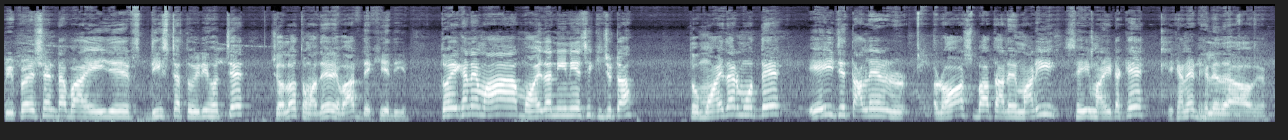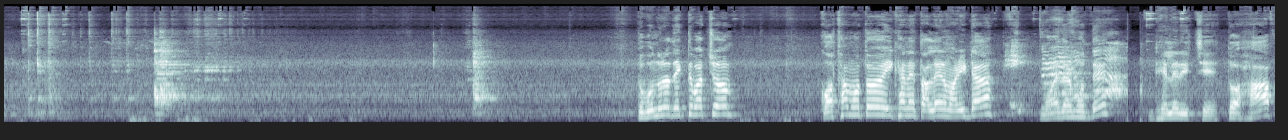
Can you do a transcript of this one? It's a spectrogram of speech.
প্রিপারেশনটা বা এই যে ডিশটা তৈরি হচ্ছে, চলো তোমাদের এবার দেখিয়ে দিই। তো এখানে মা ময়দা নিয়ে নিয়েছে কিছুটা। তো ময়দার মধ্যে এই যে তালের রস বা তালের মাড়ি, সেই মাড়িটাকে এখানে ঢেলে দেওয়া হবে। তো বন্ধুরা, দেখতে পাচ্ছ? কথা মতো এখানে তালের মাড়িটা ময়দার মধ্যে ঢেলে দিচ্ছে। তো হাফ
